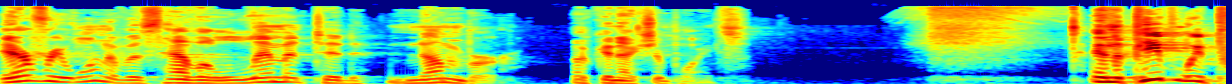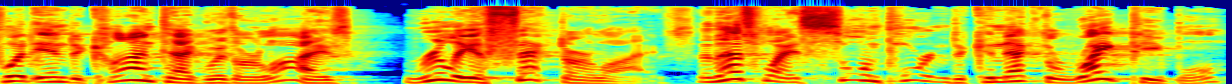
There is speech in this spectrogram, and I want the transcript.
every one of us have a limited number of connection points. And the people we put into contact with our lives really affect our lives. And that's why it's so important to connect the right people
